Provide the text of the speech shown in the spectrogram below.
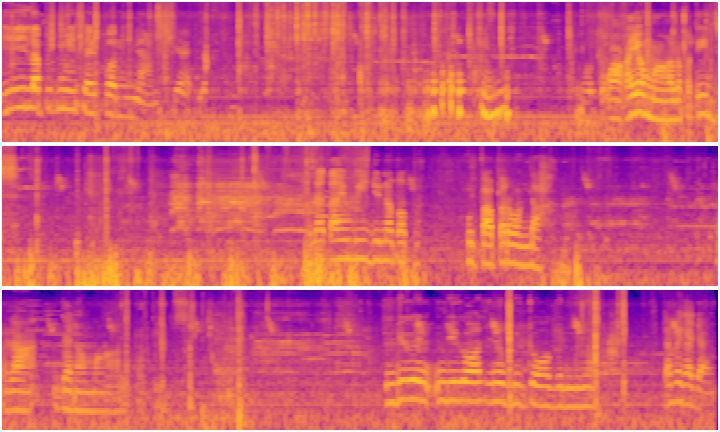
Ilapit mo yung cellphone niya. Siya, ilapit mo. Tinutuka kayo mga kalapatids. Wala tayong video na pap. Wala, ganun mga kalapatids. Hindi, hindi ko kasi nag-video ka ganun nga. Tabi ka dyan.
